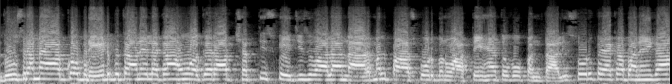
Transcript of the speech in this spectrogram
दूसरा मैं आपको अब रेट बताने लगा हूँ अगर आप 36 पेजेस वाला नॉर्मल पासपोर्ट बनवाते हैं तो वो पैंतालीस सौ रुपए का बनेगा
